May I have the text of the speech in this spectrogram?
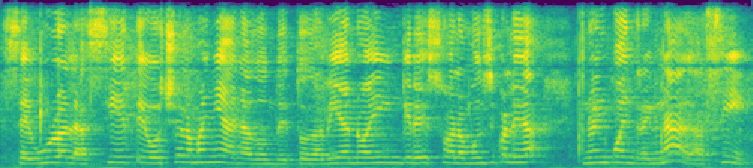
seguro a las 7, 8 de la mañana, donde todavía no hay ingreso a la municipalidad, no encuentren nada, sí.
